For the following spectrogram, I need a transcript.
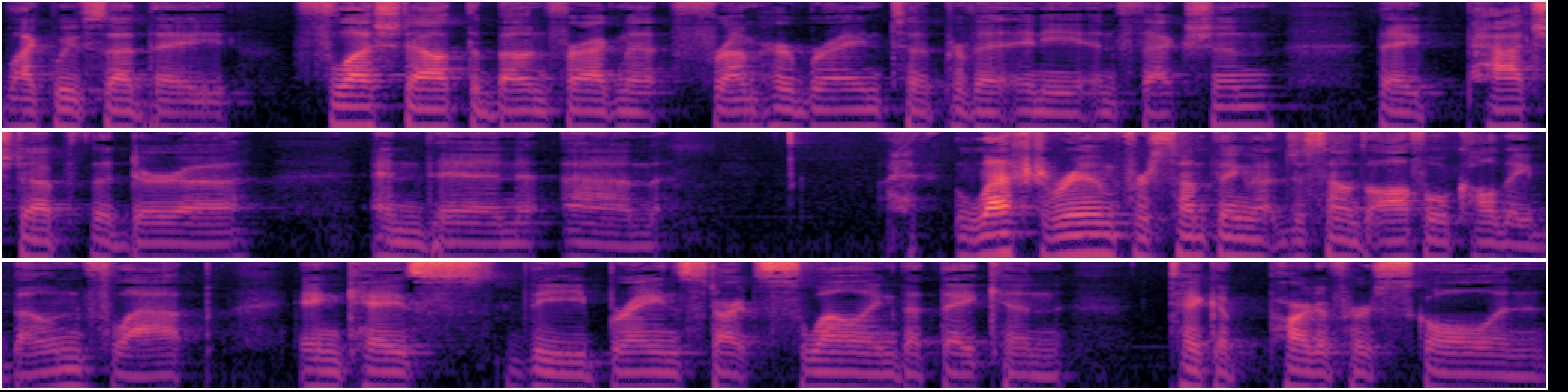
like we've said, they flushed out the bone fragment from her brain to prevent any infection. They patched up the dura and then um, left room for something that just sounds awful called a bone flap in case the brain starts swelling that they can take a part of her skull and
